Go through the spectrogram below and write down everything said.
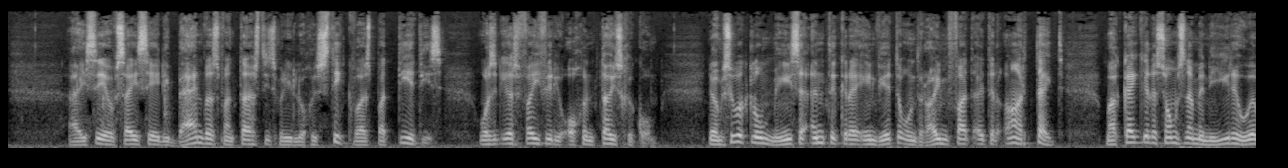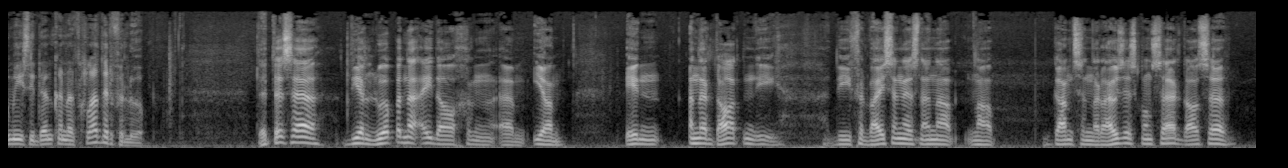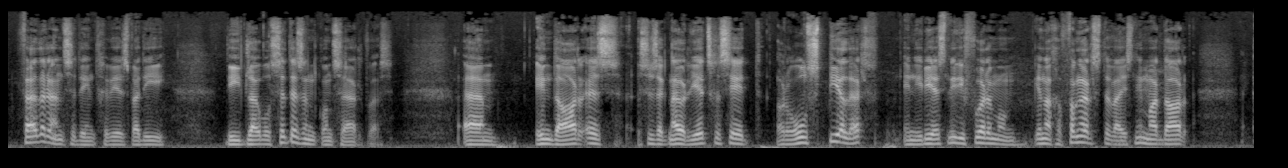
Hy sê of sy sê die band was fantasties, maar die logistiek was pateties. Ons het eers 5:00 die oggend tuis gekom. Nou om so 'n klomp mense in te kry en weet te ontruim vat uiteraard tyd, maar kyk julle soms na maniere hoe mense dink aan dat gladder verloop. Dit is 'n deurlopende uitdaging, ehm um, Ian. En inderdaad in die die verwysing is nou na na Guns N' Roses konsert, daar's 'n verdere insident gewees wat die die Global Citizen konsert was. Ehm um, en daar is soos ek nou reeds gesê het rolspelers en hierdie is nie die forum om enige vingers te wys nie, maar daar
